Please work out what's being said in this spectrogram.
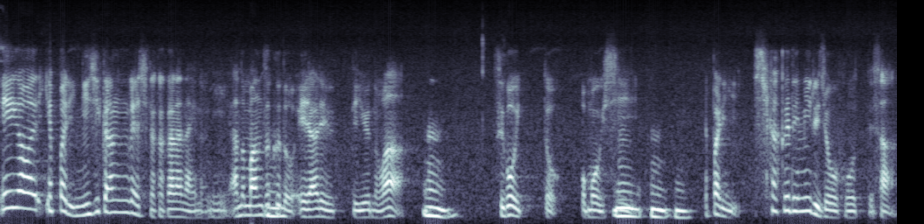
映画はやっぱり2時間ぐらいしかかからないのにあの満足度を得られるっていうのはうん。すごいと思うし、やっぱり視覚で見る情報ってさ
